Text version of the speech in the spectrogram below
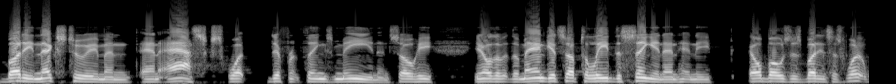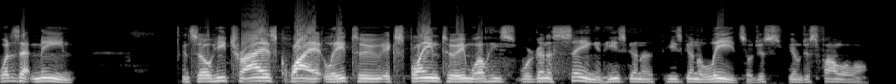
buddy next to him and, and asks what different things mean. And so he, you know, the, the man gets up to lead the singing and, and he elbows his buddy and says, what, what does that mean? And so he tries quietly to explain to him, well, he's, we're going to sing and he's going to, he's going to lead. So just, you know, just follow along.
